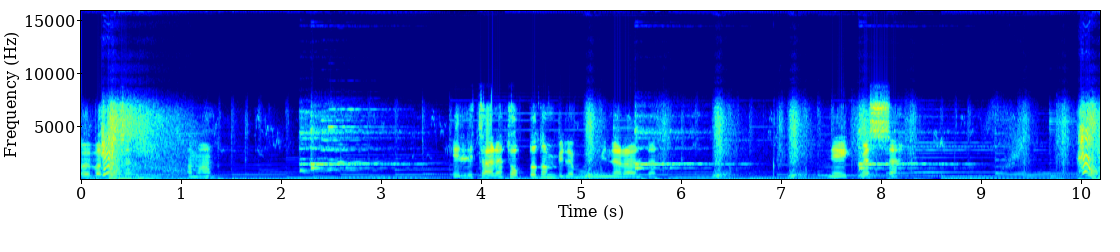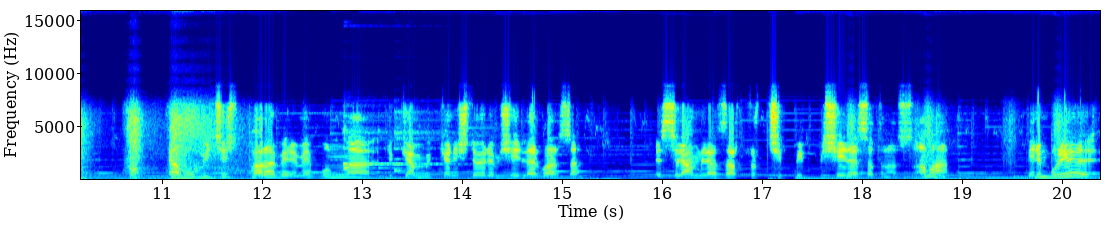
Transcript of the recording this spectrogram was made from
Öl bakayım sen. Tamam. 50 tane topladım bile bu mineralden. Ne ekmezse. Bir çeşit para birimi. Bununla dükkan mükkan işte öyle bir şeyler varsa e, silah milah zart zurt çip mip bir şeyler satın alırsın. Ama benim buraya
